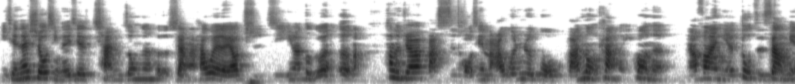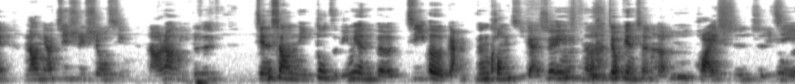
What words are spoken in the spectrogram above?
以前在修行的一些禅宗跟和尚啊，他为了要止饥，因为他肚子会很饿嘛，他们就要把石头先把它温热过，把它弄烫了以后呢，然后放在你的肚子上面，然后你要继续修行，然后让你就是。减少你肚子里面的饥饿感跟空寂感，所以呢，就变成了怀石止饥。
